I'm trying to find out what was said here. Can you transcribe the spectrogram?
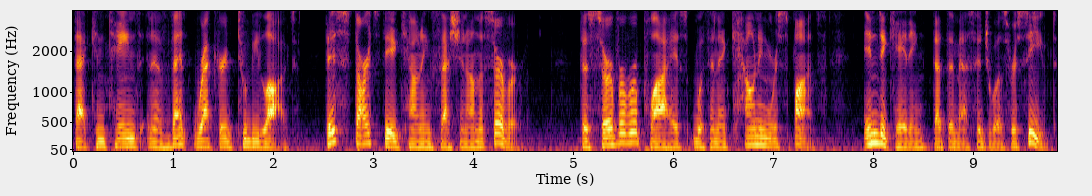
that contains an event record to be logged. This starts the accounting session on the server. The server replies with an accounting response, indicating that the message was received.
